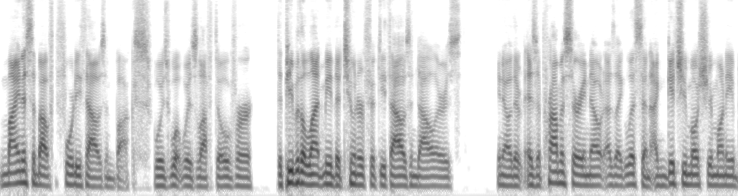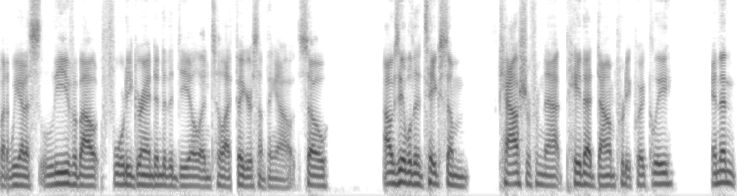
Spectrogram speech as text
minus about 40,000 bucks was what was left over. The people that lent me the $250,000, you know, as a promissory note, I was like, listen, I can get you most of your money, but we got to leave about 40 grand into the deal until I figure something out. So I was able to take some cash from that, pay that down pretty quickly. And then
